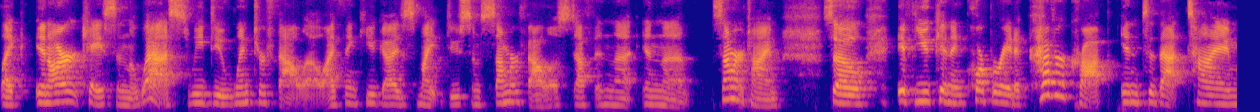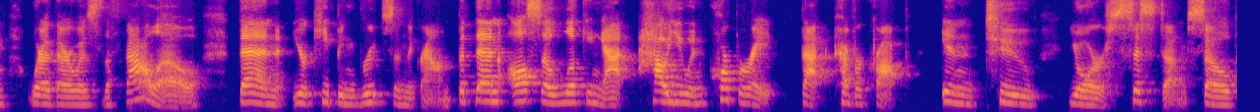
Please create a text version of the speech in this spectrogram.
Like in our case in the West, we do winter fallow. I think you guys might do some summer fallow stuff in the in the summertime. So if you can incorporate a cover crop into that time where there was the fallow, then you're keeping roots in the ground. But then also looking at how you incorporate that cover crop into your system. So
